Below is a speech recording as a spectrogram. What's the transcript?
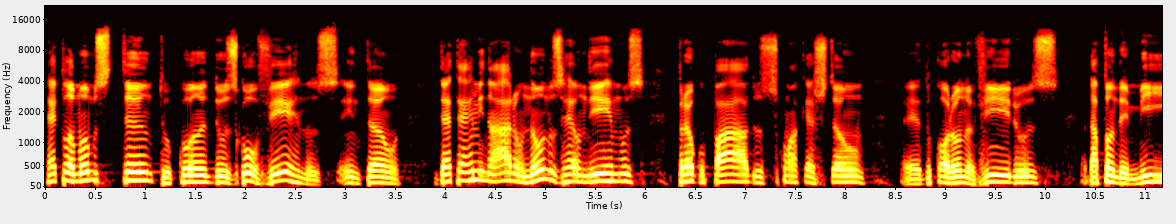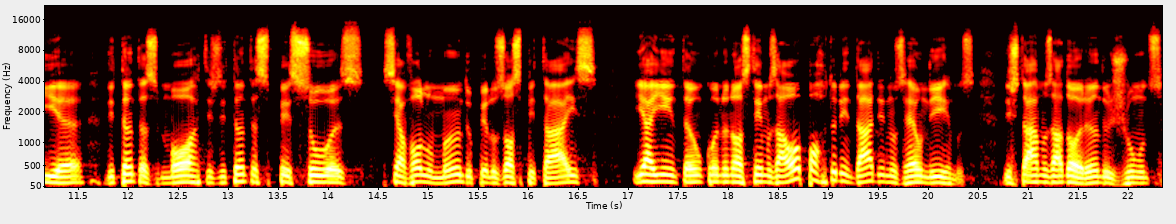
Reclamamos tanto quando os governos, então, determinaram não nos reunirmos preocupados com a questão eh, do coronavírus, da pandemia, de tantas mortes, de tantas pessoas se avolumando pelos hospitais. E aí então, quando nós temos a oportunidade de nos reunirmos, de estarmos adorando juntos,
